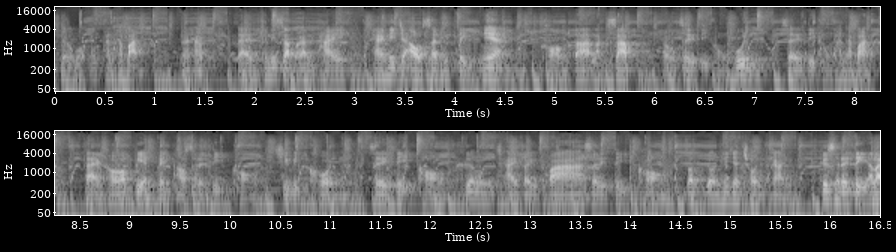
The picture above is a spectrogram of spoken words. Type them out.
เกี่ยวกับพวกพันธบัตรนะครับ แต่คณิตศาสตร์ประกันภัยแทนที่จะเอาสถิติเนี่ยของตลาดหลักทรัพย์ ของสถิติของหุ้นสถิติของพันธบัตรแต่เขาก็เปลี่ยนเป็นเอาสถิติของชีวิตคนสถิติของเครื่องใช้ไฟฟ้าสถิติของรถยนต์ที่จะชนกัน คือสถิติอะไร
